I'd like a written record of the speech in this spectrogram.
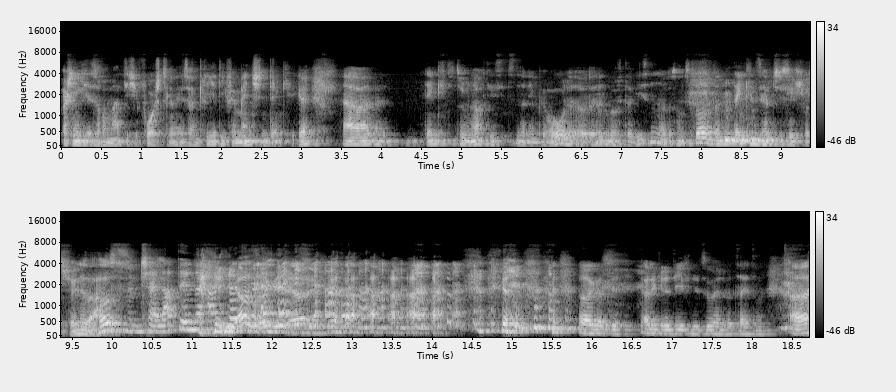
wahrscheinlich ist es eine romantische Vorstellung, wenn ich so an kreative Menschen denke, gell? Äh, denkt darüber nach, die sitzen dann im Büro oder, oder irgendwo auf der Wiesen oder sonst wo und dann denken sie halt sich was Schönes aus. Mit einem Chai Latte in der Hand. ja, so irgendwie, ja. oh Gott, die, alle Kreativen, die zuhören, verzeiht mir. Äh,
